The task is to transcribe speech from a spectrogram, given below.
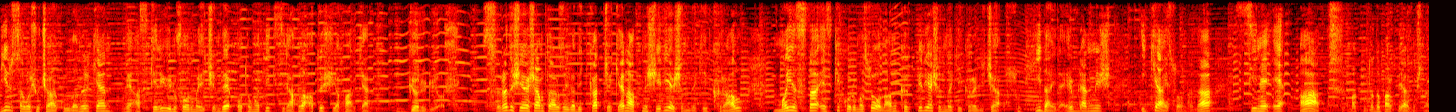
bir savaş uçağı kullanırken ve askeri üniforma içinde otomatik silahlı atış yaparken görülüyor. Sıra dışı yaşam tarzıyla dikkat çeken 67 yaşındaki kral, Mayıs'ta eski koruması olan 41 yaşındaki kraliçe Suthida ile evlenmiş, 2 ay sonra da Sine At, bak burada da farklı yazmışlar.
